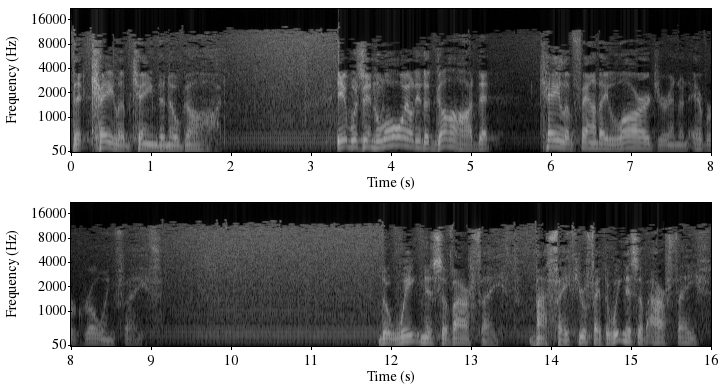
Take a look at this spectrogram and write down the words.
that Caleb came to know God. It was in loyalty to God that Caleb found a larger and an ever growing faith. The weakness of our faith, my faith, your faith, the weakness of our faith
